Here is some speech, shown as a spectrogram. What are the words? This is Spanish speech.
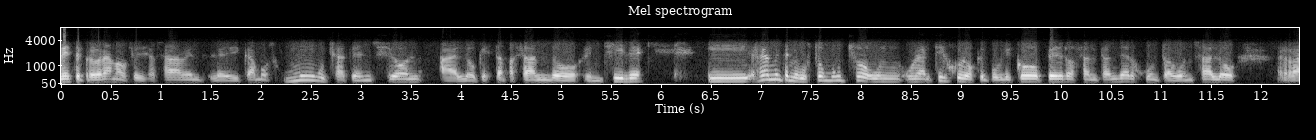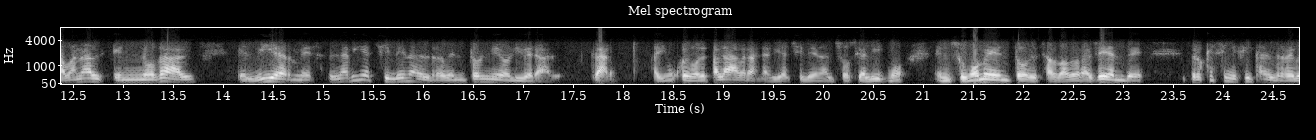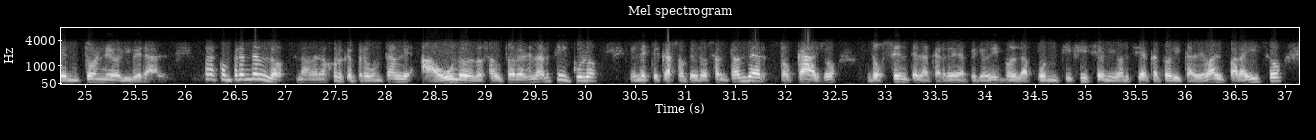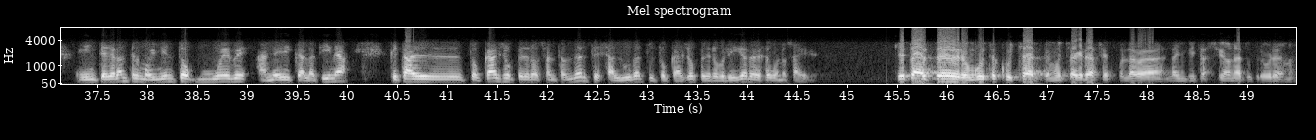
En este programa, ustedes ya saben, le dedicamos mucha atención a lo que está pasando en Chile y realmente me gustó mucho un, artículo que publicó Pedro Santander junto a Gonzalo Rabanal en Nodal el viernes, La vía chilena del reventón neoliberal. Claro, hay un juego de palabras, la vía chilena del socialismo en su momento, de Salvador Allende, pero ¿qué significa el reventón neoliberal? Para comprenderlo, nada mejor que preguntarle a uno de los autores del artículo, en este caso Pedro Santander, Tocayo, docente en la carrera de periodismo de la Pontificia Universidad Católica de Valparaíso e integrante del movimiento Mueve América Latina. ¿Qué tal, Tocayo? Pedro Santander te saluda, tu Tocayo, Pedro Briguero desde Buenos Aires. ¿Qué tal, Pedro? Un gusto escucharte. Muchas gracias por la, la invitación a tu programa.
